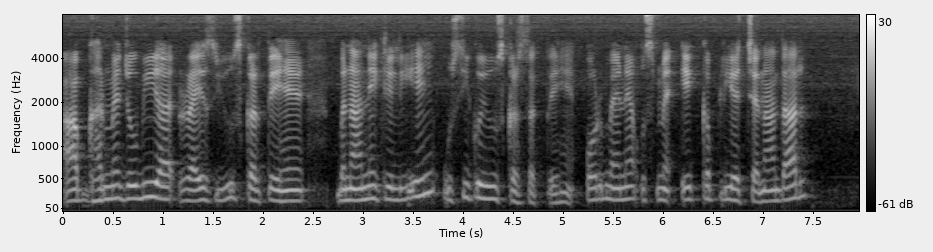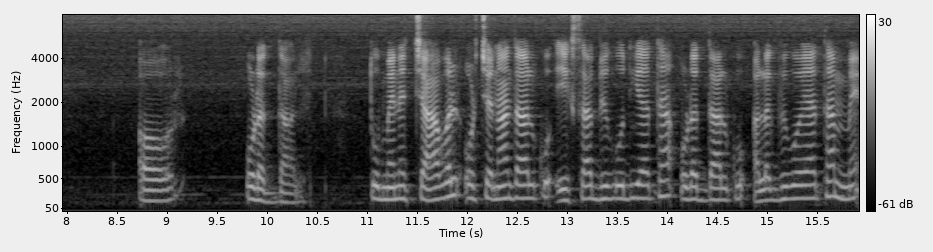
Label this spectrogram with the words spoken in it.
आप घर में जो भी राइस यूज़ करते हैं, बनाने के लिए उसी को यूज़ कर सकते हैं। और मैंने उसमें एक कप लिया चना दाल और उड़द दाल। तो मैंने चावल और चना दाल को एक साथ भिगो दिया था, उड़द दाल को अलग भिगोया था। मैं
